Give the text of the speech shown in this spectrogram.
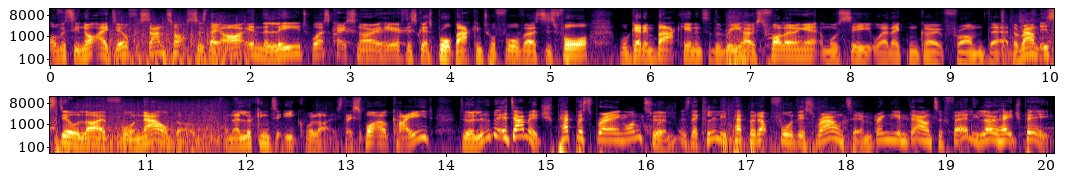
Obviously not ideal for Santos, as they are in the lead. Worst case scenario here, if this gets brought back into a 4 versus 4, we'll get him back in into the rehost following it, and we'll see where they can go from there. The round is still live for now, though, and they're looking to equalise. They spot out Kaid, do a little bit of damage, pepper spraying onto him, as they're clearly peppered up for this round, Tim, bringing him down to fairly low HP.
